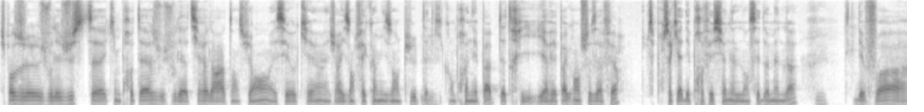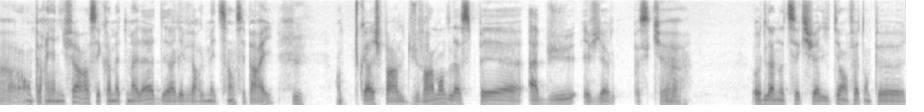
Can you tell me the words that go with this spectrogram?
Je pense que je, je voulais juste euh, qu'ils me protègent, je voulais attirer leur attention, et c'est ok. hein. Genre ils ont fait comme ils ont pu, peut-être Mm. qu'ils comprenaient pas, peut-être il y avait pas grand chose à faire. C'est pour ça qu'il y a des professionnels dans ces domaines-là. Mm. Que Des fois, on peut rien y faire. hein. C'est comme être malade, aller vers le médecin, c'est pareil. Mm. En tout cas, je parle du, vraiment de l'aspect euh, abus et viol. Parce que, au-delà de notre sexualité, en fait, on peut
